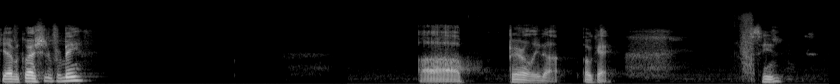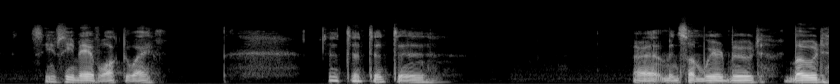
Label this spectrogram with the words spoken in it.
you have a question for me? Uh, apparently not. Okay. Seems, seems he may have walked away. Da, da, da, All right, I'm in some weird mood. Mode.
